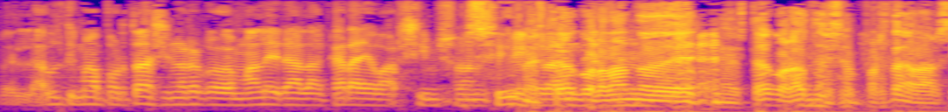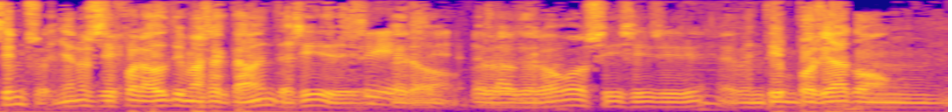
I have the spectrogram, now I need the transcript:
la última portada, si no recuerdo mal, era la cara de Bar Simpson. Sí, me estoy, acordando de, me estoy acordando de esa portada de Bar Simpson. Yo no sé si fue la última exactamente, sí, pero, desde luego sí, sí, sí. En tiempos ya con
